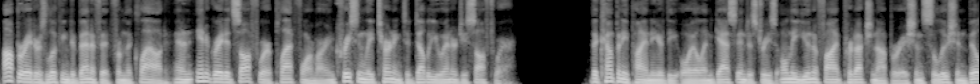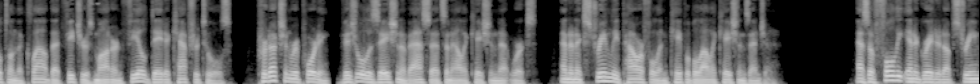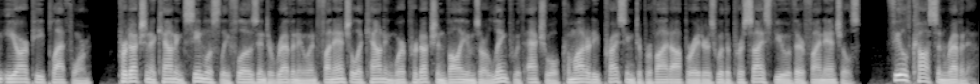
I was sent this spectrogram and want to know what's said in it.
Operators looking to benefit from the cloud and an integrated software platform are increasingly turning to W Energy Software. The company pioneered the oil and gas industry's only unified production operations solution built on the cloud that features modern field data capture tools, production reporting, visualization of assets and allocation networks, and an extremely powerful and capable allocations engine. As a fully integrated upstream ERP platform, production accounting seamlessly flows into revenue and financial accounting where production volumes are linked with actual commodity pricing to provide operators with a precise view of their financials, field costs, and revenue.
